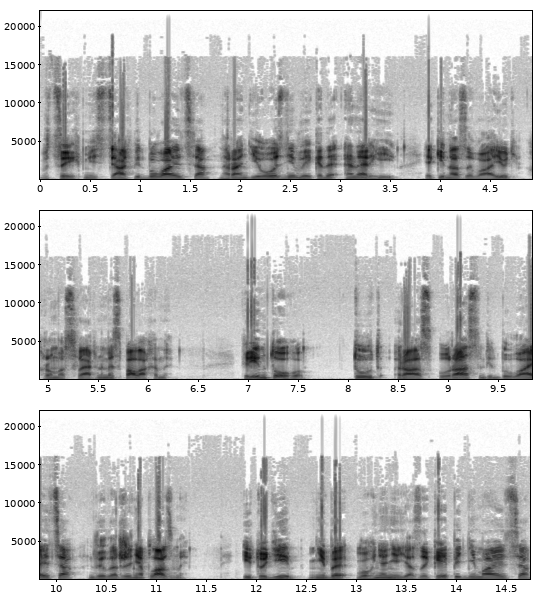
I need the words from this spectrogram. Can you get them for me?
В цих місцях відбуваються грандіозні викиди енергії, які називають хромосферними спалахами. Крім того, тут раз у раз відбувається виверження плазми. І тоді, ніби вогняні язики піднімаються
